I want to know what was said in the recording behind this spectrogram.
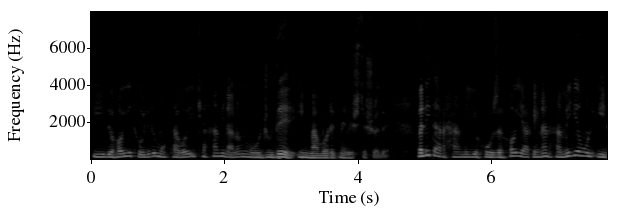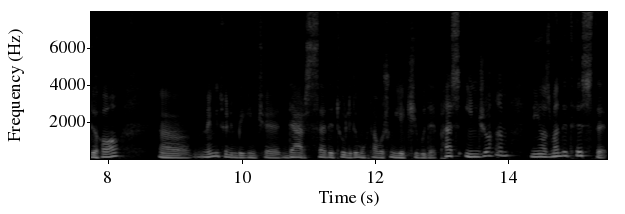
ایده های تولید محتوایی که همین الان موجوده این موارد نوشته شده. ولی در همه حوزه ها یقینا همه اون ایده ها نمی‌تونیم بگیم که درصد تولید محتواشون یکی بوده. پس اینجا هم نیازمند تسته.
